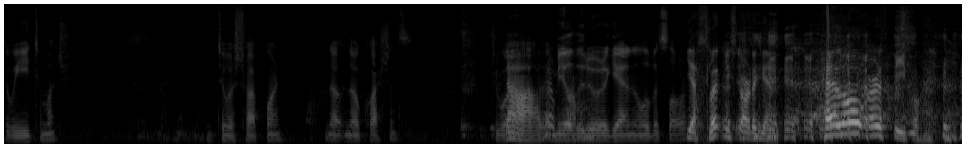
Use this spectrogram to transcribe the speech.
Do we eat too much? Too much popcorn? No, no questions? Do you want nah, Emil to do it again a little bit slower? Yes, let me start again. Hello, Earth people.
